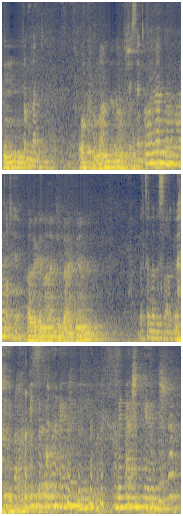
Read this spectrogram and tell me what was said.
Hmm? From London. Oh, from London They also. sent it Oh, from London, Londonból. not here. Are they going to let you back in? That's another saga.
